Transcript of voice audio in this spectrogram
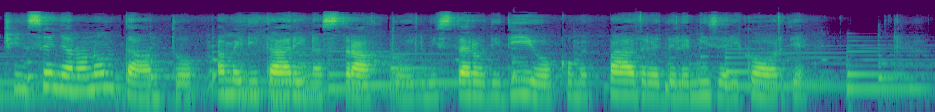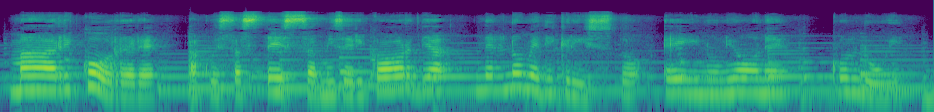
ci insegnano non tanto a meditare in astratto il mistero di Dio come Padre delle misericordie, ma a ricorrere a questa stessa misericordia nel nome di Cristo e in unione con Lui.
